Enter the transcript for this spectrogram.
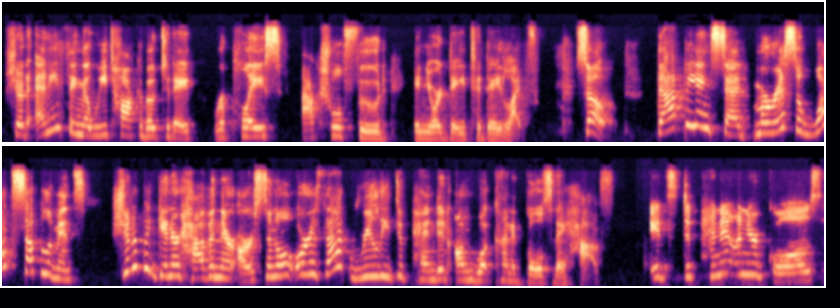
should anything that we talk about today replace actual food in your day to day life. So, that being said, Marissa, what supplements should a beginner have in their arsenal, or is that really dependent on what kind of goals they have? It's dependent on your goals.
